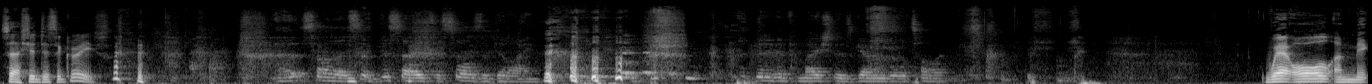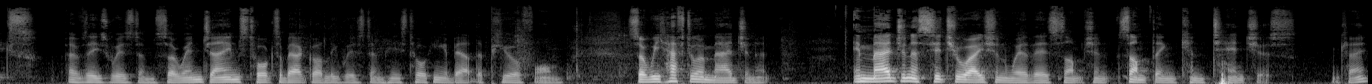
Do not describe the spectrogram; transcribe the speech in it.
Sasha disagrees. Uh, some of those at this age, the cells are dying. A bit of information is going all the time. We're all a mix of these wisdoms. So when James talks about godly wisdom, he's talking about the pure form. So we have to imagine it. Imagine a situation where there's something, something contentious. Okay?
